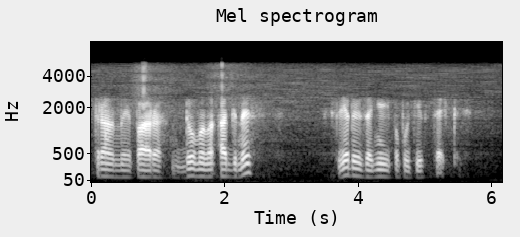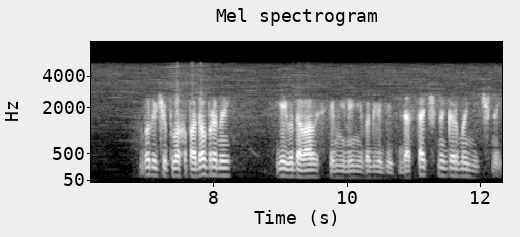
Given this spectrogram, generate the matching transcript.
странная пара, думала Агнес, следуя за ней по пути в церковь. Будучи плохо подобранной, ей удавалось, тем не менее, выглядеть достаточно гармоничной,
